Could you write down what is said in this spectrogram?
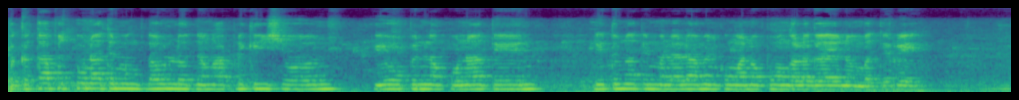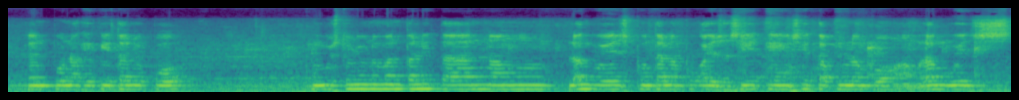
Pagkatapos po natin mag-download ng application, i-open lang po natin. Dito natin malalaman kung ano po ang kalagayan ng battery. Yan po nakikita nyo po. Kung gusto nyo naman palitan ng language, punta lang po kayo sa settings, itap nyo lang po ang language.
